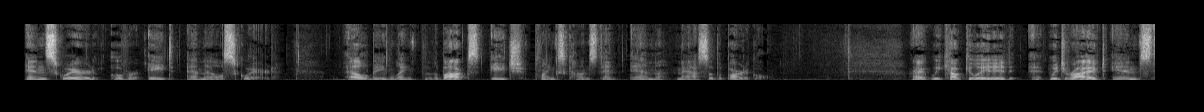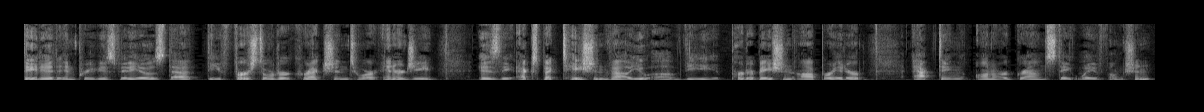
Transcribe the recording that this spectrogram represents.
n squared over 8 ml squared. L being length of the box, h Planck's constant, m mass of the particle. All right, we calculated, we derived and stated in previous videos that the first order correction to our energy is the expectation value of the perturbation operator acting on our ground state wave function.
